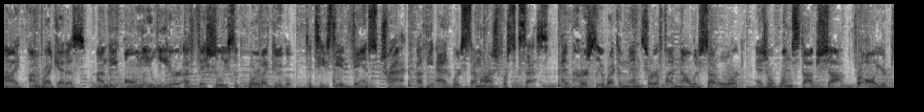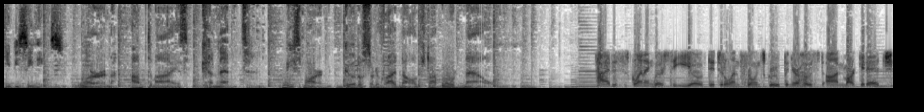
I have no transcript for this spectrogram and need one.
Hi, I'm Brad Geddes. I'm the only leader officially supported by Google to teach the advanced track of the AdWords Seminars for Success. I personally recommend CertifiedKnowledge.org as your one-stop shop for all your PPC needs. Learn, optimize, connect. Be smart. Go to certifiedknowledge.org now. Hi, this is Glenn Engler, CEO of Digital Influence Group, and your host on Market Edge.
